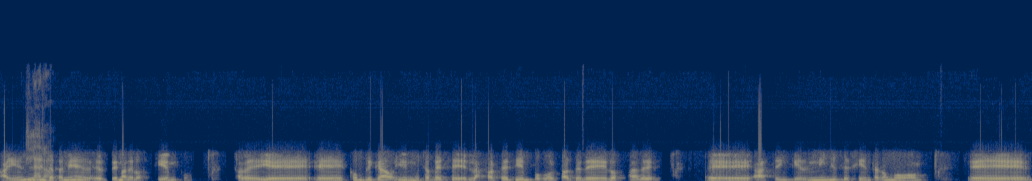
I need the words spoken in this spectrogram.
Ahí entra también el, tema de los tiempos. ¿sabes? Y es, complicado y muchas veces la falta de tiempo por parte de los padres eh, hacen que el niño se sienta como eh,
